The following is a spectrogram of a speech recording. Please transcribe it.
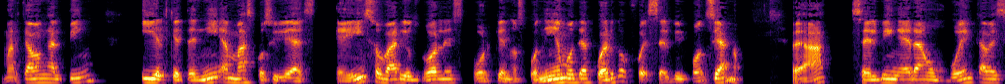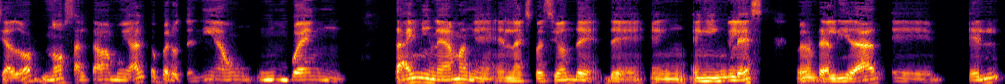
marcaban al pin y el que tenía más posibilidades e hizo varios goles porque nos poníamos de acuerdo fue Selvin Ponciano. ¿verdad? Selvin era un buen cabeceador, no saltaba muy alto, pero tenía un buen timing le llaman en, la expresión de, en, inglés, pero en realidad eh, él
